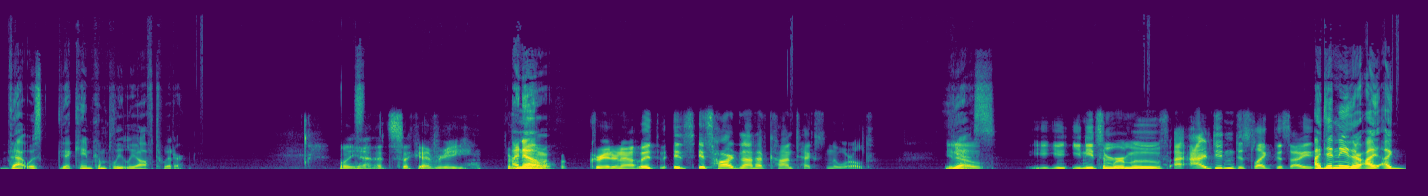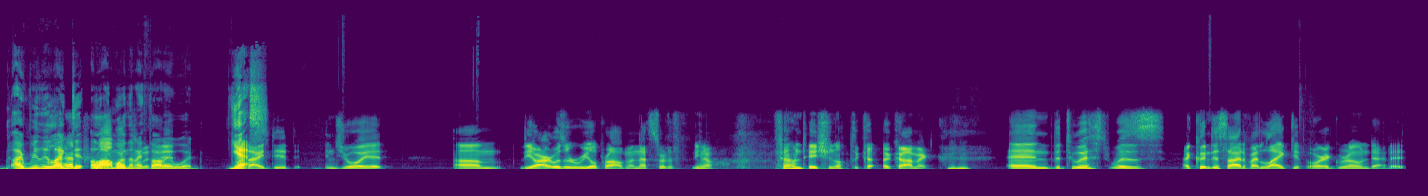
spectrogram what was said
that was that came completely off Twitter. Well, yeah, that's like every, every I know. creator now. It, it's it's hard to not have context in the world. You know, yes. you, you need some remove. I, I didn't dislike this. I I didn't either. I I, I really liked had it a lot more than I thought I would. Yes. but I did enjoy it. Um, the art was a real problem, and that's sort of you know foundational to co- a comic. Mhm. And the twist was I couldn't decide if I liked it or I groaned at it.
